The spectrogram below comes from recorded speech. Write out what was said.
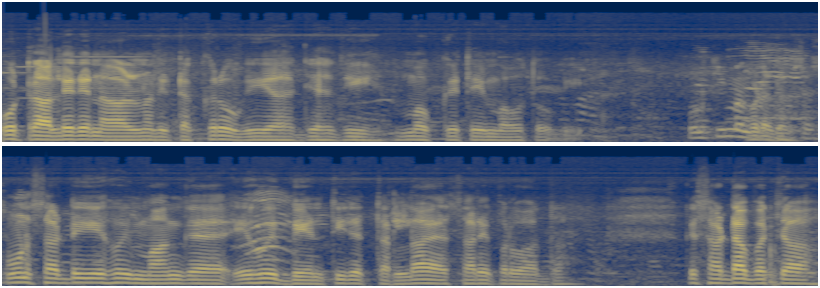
ਉਹ ਟਰਾਲੇ ਦੇ ਨਾਲ ਉਹਨਾਂ ਦੀ ਟੱਕਰ ਹੋ ਗਈ ਆ ਜਿਸ ਦੀ ਮੌਕੇ ਤੇ ਮੌਤ ਹੋ ਗਈ। ਹੁਣ ਕੀ ਮੰਗ ਕਰਦੇ। ਹੁਣ ਸਾਡੀ ਇਹੋ ਹੀ ਮੰਗ ਹੈ ਇਹੋ ਹੀ ਬੇਨਤੀ ਤੇ ਤਰਲਾ ਹੈ ਸਾਰੇ ਪਰਿਵਾਰ ਦਾ ਕਿ ਸਾਡਾ ਬੱਚਾ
